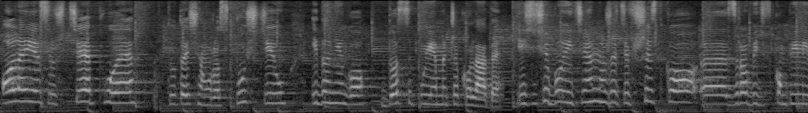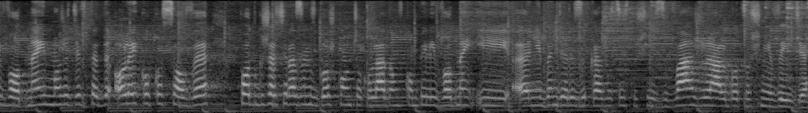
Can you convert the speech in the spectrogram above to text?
Olej jest już ciepły, tutaj się rozpuścił i do niego dosypujemy czekoladę. Jeśli się boicie, możecie wszystko e, zrobić w kąpieli wodnej. Możecie wtedy olej kokosowy podgrzać razem z gorzką czekoladą w kąpieli wodnej i e, nie będzie ryzyka, że coś tu się zważy albo coś nie wyjdzie.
